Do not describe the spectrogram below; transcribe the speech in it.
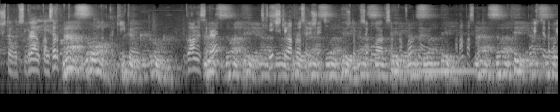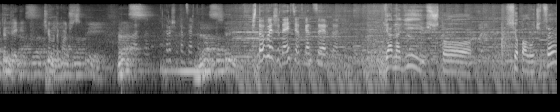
что вот сыграю концерт, будут какие-то... Главное сыграть, технические вопросы решить, чтобы все было всем комфортно, а там посмотрим. Пусть это будет интригой, чем это кончится. Хорошего концерта. Что вы ожидаете от концерта? Я надеюсь, что все получится.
